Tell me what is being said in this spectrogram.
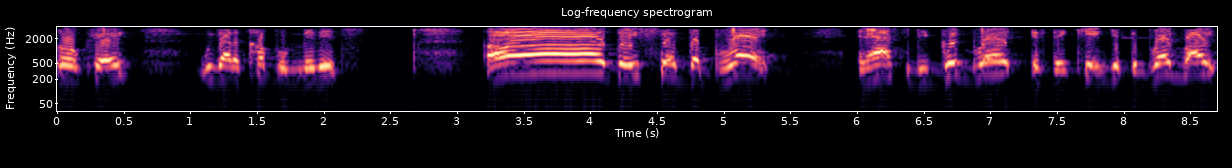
Okay, we got a couple minutes. Oh, they said the bread. It has to be good bread. If they can't get the bread right,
